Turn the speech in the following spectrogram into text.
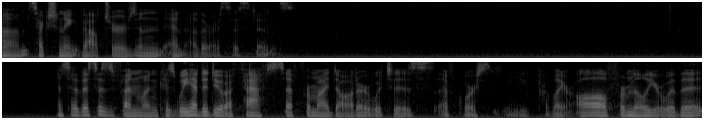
um, Section 8 vouchers and, and other assistance. And so this is a fun one because we had to do a FAFSA for my daughter, which is, of course, you probably are all familiar with it.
